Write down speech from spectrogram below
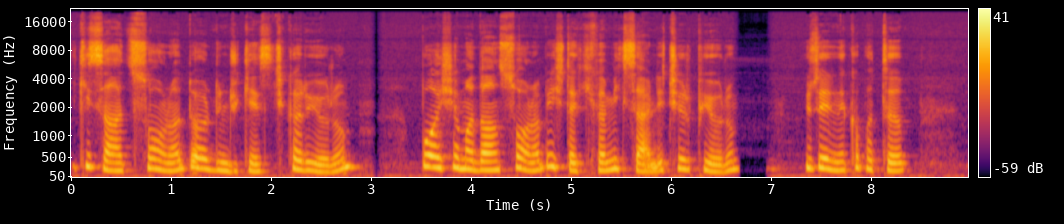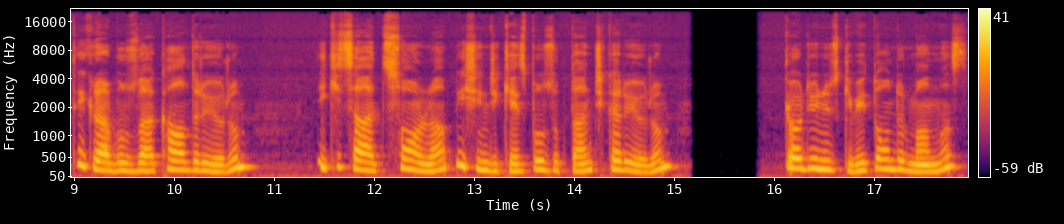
2 saat sonra dördüncü kez çıkarıyorum. Bu aşamadan sonra 5 dakika mikserle çırpıyorum. Üzerini kapatıp tekrar buzluğa kaldırıyorum. 2 saat sonra 5. kez buzluktan çıkarıyorum. Gördüğünüz gibi dondurmamız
